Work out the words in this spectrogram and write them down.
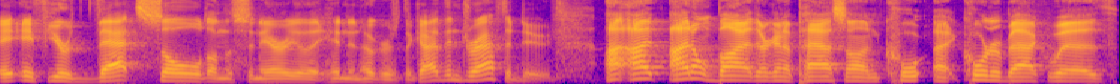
If you're that sold on the scenario that Hendon Hooker's the guy, then draft the dude. I, I, I don't buy it. they're going to pass on qu- at quarterback with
